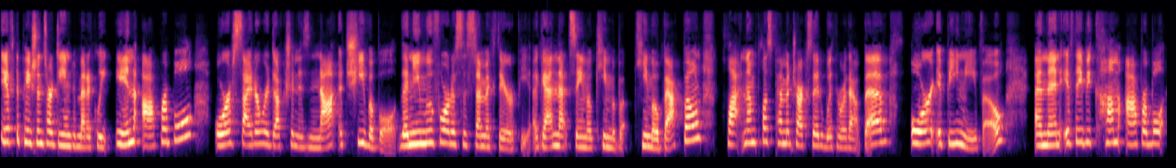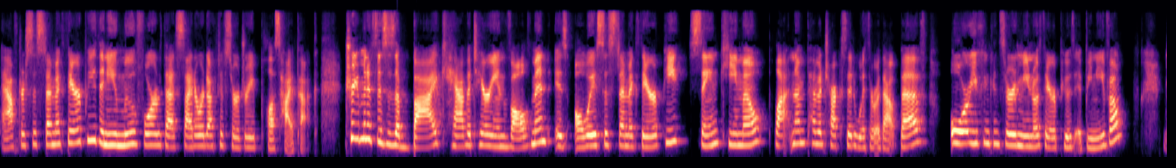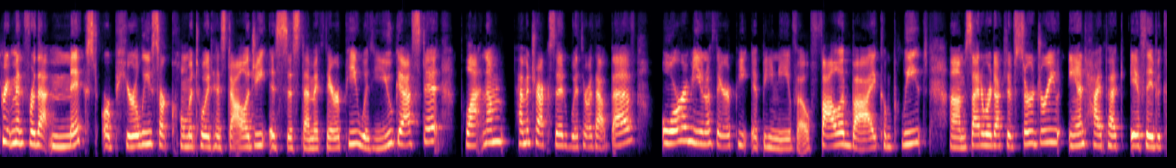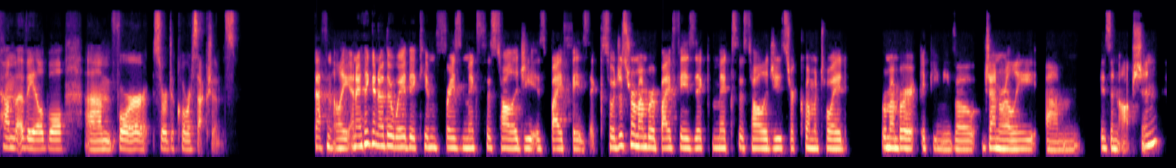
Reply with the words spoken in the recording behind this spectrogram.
If the patients are deemed medically inoperable or cytoreduction is not achievable, then you move forward with systemic therapy. Again, that same chemo, chemo backbone, platinum plus pemetrexed with or without Bev, or ipi-nivo. And then if they become operable after systemic therapy, then you move forward with that cytoreductive surgery plus HIPEC. Treatment, if this is a bicavitary involvement, is always systemic therapy, same chemo, platinum, pemetrexed with or without Bev, or you can consider immunotherapy with ipi-nivo. Treatment for that mixed or purely sarcomatoid histology is systemic therapy with, you guessed it, platinum, pemetrexed with or without BEV, or immunotherapy ipi-nivo, followed by complete um, cytoreductive surgery and HIPEC if they become available um, for surgical resections. Definitely. And I think another way they can phrase mixed histology is biphasic. So just remember biphasic, mixed histology, sarcomatoid, remember ipi-nivo generally um, is an option.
